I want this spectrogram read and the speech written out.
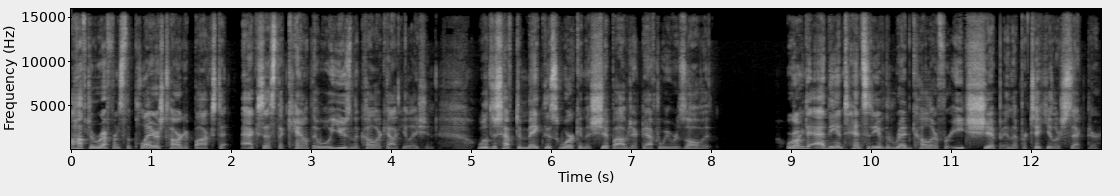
I'll have to reference the player's target box to access the count that we'll use in the color calculation. We'll just have to make this work in the ship object after we resolve it. We're going to add the intensity of the red color for each ship in the particular sector.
